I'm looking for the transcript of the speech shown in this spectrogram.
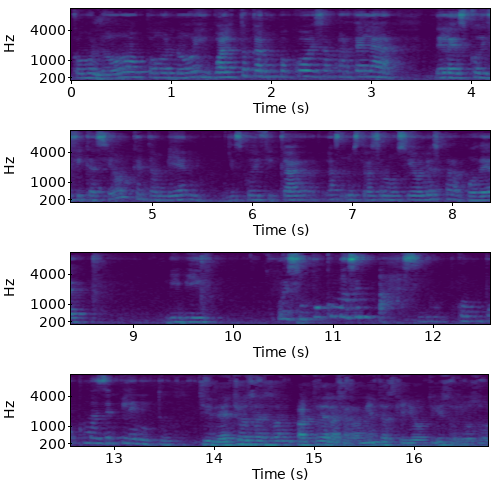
¿Cómo no? ¿Cómo no? Igual tocar un poco esa parte de la, de la descodificación, que también descodificar las, nuestras emociones para poder vivir pues un poco más en paz y con un poco más de plenitud. Sí, de hecho esas son parte de las herramientas que yo utilizo. Yo uso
